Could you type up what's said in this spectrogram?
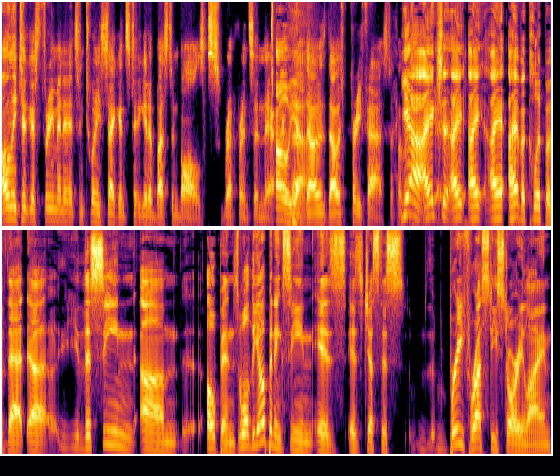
Only took us three minutes and twenty seconds to get a busting balls reference in there. Oh, That- yeah. that, was that was pretty fast. I yeah, I actually I, I I have a clip of that. Uh, you, the scene um opens. Well, the opening scene is is just this brief rusty storyline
